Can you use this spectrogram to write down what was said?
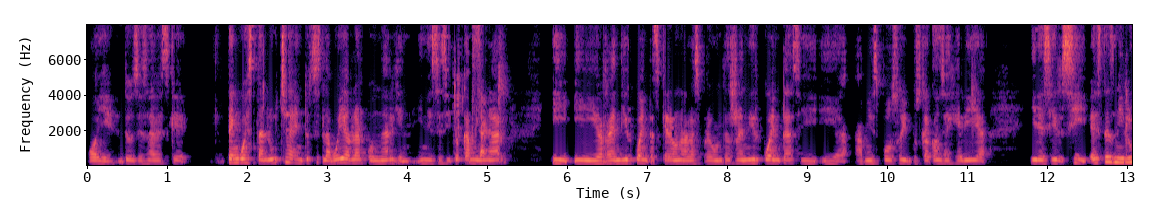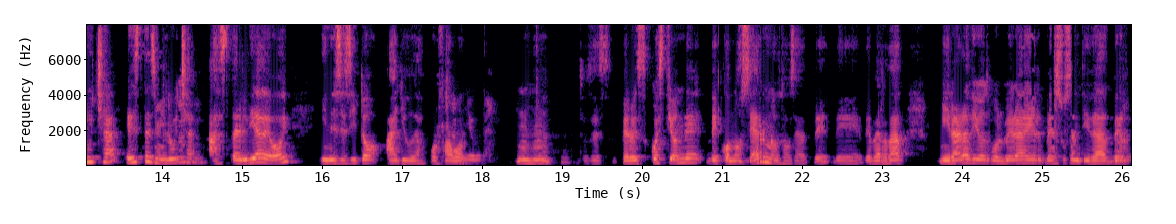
oye, entonces sabes que tengo esta lucha, entonces la voy a hablar con alguien y necesito caminar y, y, rendir cuentas, que era una de las preguntas, rendir cuentas y, a, mi esposo y buscar consejería y decir, sí, esta es mi lucha, esta es mi lucha hasta el día de hoy y necesito ayuda, por favor. Ayuda. Entonces, pero es cuestión de, de conocernos, o sea, de, de, de, verdad mirar a Dios, volver a Él, ver su santidad, ver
